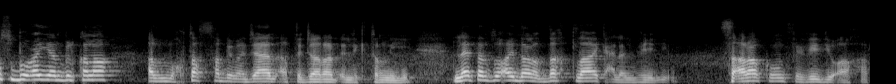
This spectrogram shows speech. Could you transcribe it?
أسبوعيا بالقناة المختصة بمجال التجارة الإلكترونية. لا تنسوا أيضا الضغط لايك على الفيديو. سأراكم في فيديو آخر.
